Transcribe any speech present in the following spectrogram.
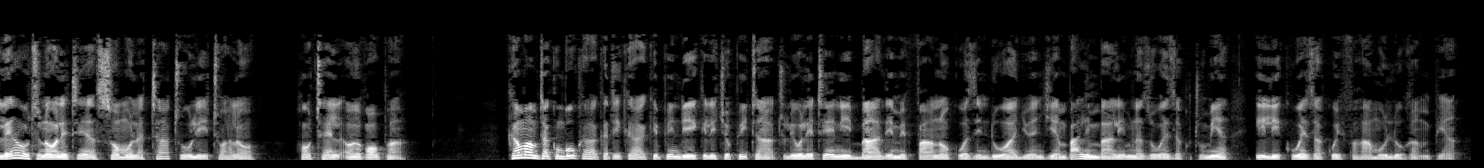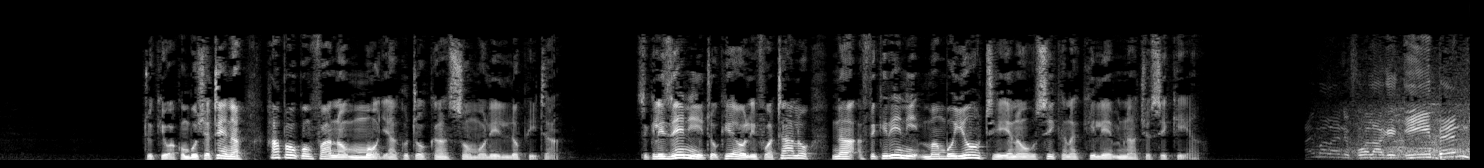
leo tunawaletea somo la tatu liitwalo hotel europa. Kama mtakumbuka katika kipindi kilichopita tuliwaleteni baadhi ya mifano kuwazindua juu ya njia mbalimbali mnazoweza kutumia ili kuweza kuifahamu lugha mpya. Tukiwakumbusha tena hapa uko mfano mmoja kutoka somo lililopita. Sikilizeni tokeo lifuatalo na fikirini mambo yote yanayohusika na kile mnachosikia Eine Vorlage geben,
